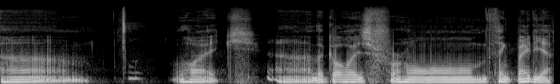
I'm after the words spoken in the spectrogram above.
um, like uh, the guys from Think Media,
